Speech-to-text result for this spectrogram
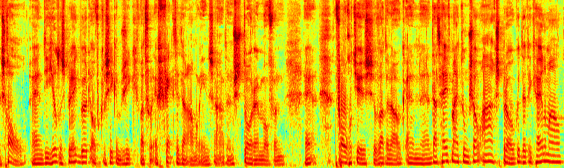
school. En die hield een spreekbeurt over klassieke muziek. Wat voor effecten daar allemaal in zaten. Een storm of een hè, vogeltjes of wat dan ook. En dat heeft mij toen zo aangesproken... dat ik helemaal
